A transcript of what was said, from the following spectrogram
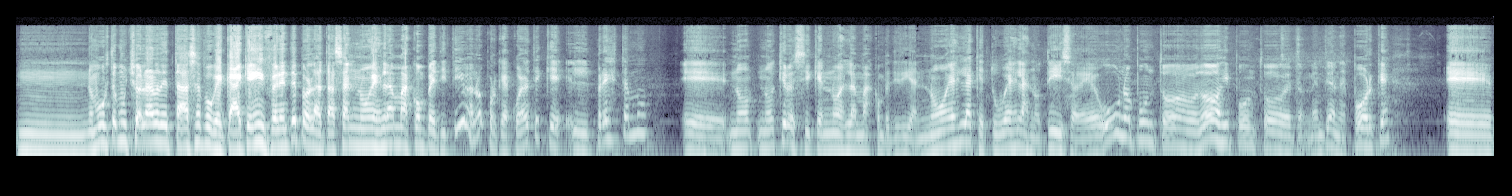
Mm, no me gusta mucho hablar de tasa porque cada quien es diferente, pero la tasa no es la más competitiva, ¿no? Porque acuérdate que el préstamo eh, no, no quiero decir que no es la más competitiva, no es la que tú ves en las noticias de 1.2 y punto, ¿me entiendes? Porque eh,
